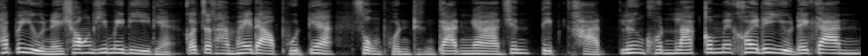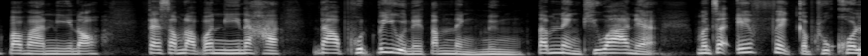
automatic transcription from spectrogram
ถ้าไปอยู่ในช่องที่ไม่ดีเนี่ยก็จะทำให้ดาวพุธเนี่ยส่งผลถึงการงาน เช่นติดขัด เรื่องคนรักก็ไม่ค่อยได้อยู่ด้วยกันประมาณนี้เนาะแต่สำหรับวันนี้นะคะ ดาวพุธไปอยู่ในตำแหน่งหนึ่งตำแหน่งที่ว่าเนี่ยมันจะเอฟเฟกกับทุกคน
